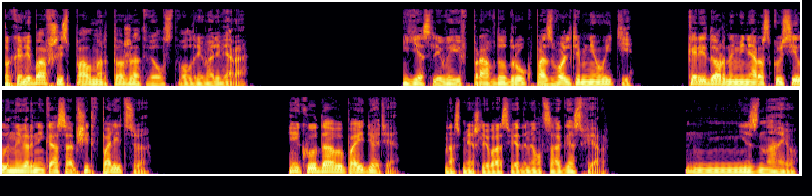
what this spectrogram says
Поколебавшись, Палмер тоже отвел ствол револьвера. «Если вы и вправду друг, позвольте мне уйти. Коридорный меня раскусил и наверняка сообщит в полицию». «И куда вы пойдете?» — насмешливо осведомился Агасфер. «Не знаю».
